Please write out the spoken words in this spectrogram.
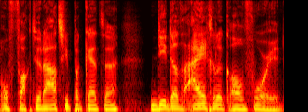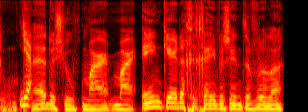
of facturatiepakketten die dat eigenlijk al voor je doen. Ja. Dus je hoeft maar, maar één keer de gegevens in te vullen.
